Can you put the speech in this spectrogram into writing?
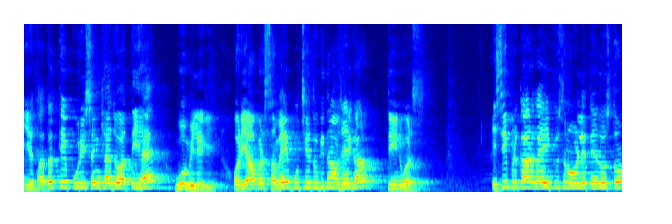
यथातथ्य पूरी संख्या जो आती है, वो मिलेगी। और यहाँ पर समय पूछे तो कितना हो जाएगा? तीन वर्ष। इसी प्रकार का एक क्वेश्चन और लेते हैं दोस्तों।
